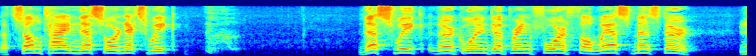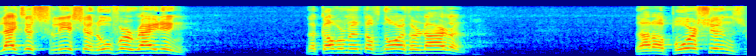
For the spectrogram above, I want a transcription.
that sometime this or next week, this week they're going to bring forth a Westminster legislation overriding the government of Northern Ireland that abortions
